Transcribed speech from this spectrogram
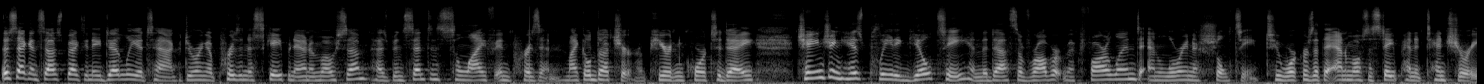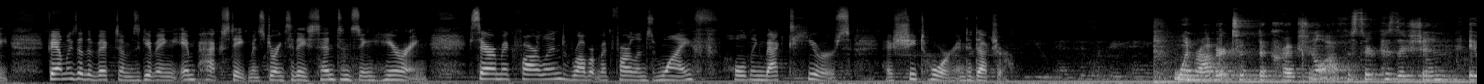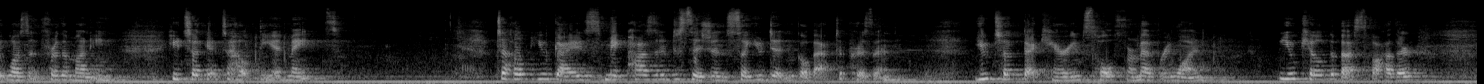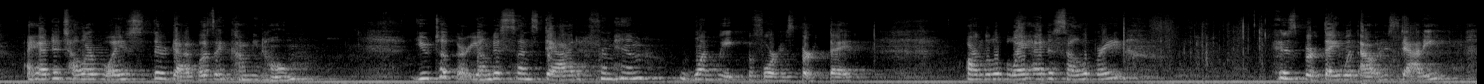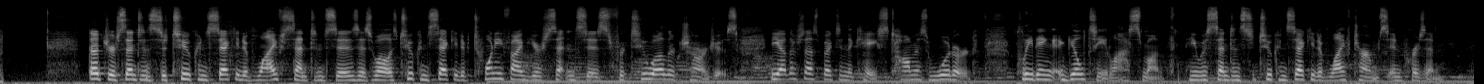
The second suspect in a deadly attack during a prison escape in Anamosa has been sentenced to life in prison. Michael Dutcher appeared in court today, changing his plea to guilty in the deaths of Robert McFarland and Lorena Schulte, two workers at the Anamosa State Penitentiary. Families of the victims giving impact statements during today's sentencing hearing. Sarah McFarland, Robert McFarland's wife, holding back tears as she tore into Dutcher. When Robert took the correctional officer position, it wasn't for the money. He took it to help the inmates, to help you guys make positive decisions so you didn't go back to prison. You took that caring soul from everyone. You killed the best father. I had to tell our boys their dad wasn't coming home. You took our youngest son's dad from him one week before his birthday. Our little boy had to celebrate his birthday without his daddy. Dutcher sentenced to two consecutive life sentences as well as two consecutive 25-year sentences for two other charges. The other suspect in the case, Thomas Woodard, pleading guilty last month. He was sentenced to two consecutive life terms in prison.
